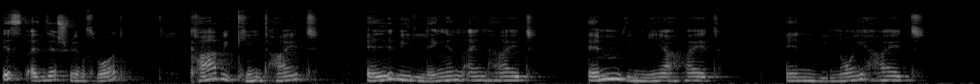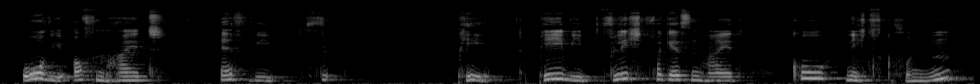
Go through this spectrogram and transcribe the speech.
ist ein sehr schweres Wort, K wie Kindheit, L wie Längeneinheit, M wie Mehrheit, N wie Neuheit, O wie Offenheit, F wie F P, P wie Pflichtvergessenheit, Q nichts gefunden,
